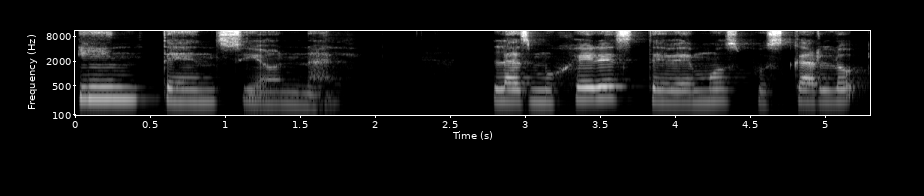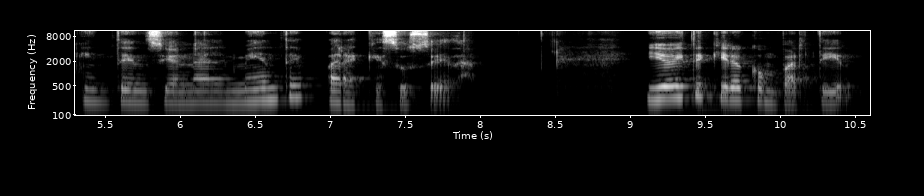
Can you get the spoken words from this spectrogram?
intencional. Las mujeres debemos buscarlo intencionalmente para que suceda. Y hoy te quiero compartir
